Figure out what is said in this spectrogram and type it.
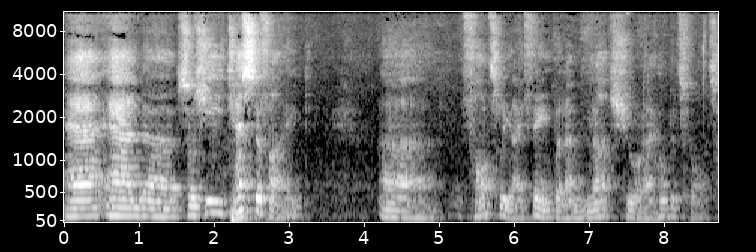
Uh, and uh, so she testified, uh, falsely, I think, but I'm not sure, I hope it's false,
